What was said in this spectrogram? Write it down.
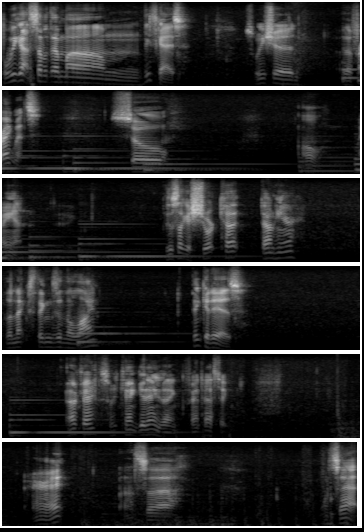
But we got some of them, um, these guys. So we should, the fragments. So, oh, man. Is this like a shortcut down here? The next thing's in the line? I think it is. Okay, so we can't get anything. Fantastic. Alright. Let's, uh... What's that?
